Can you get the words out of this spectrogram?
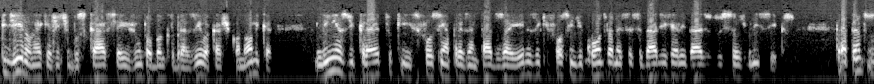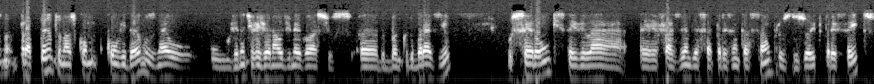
pediram, né, que a gente buscasse aí junto ao Banco do Brasil, a Caixa Econômica, linhas de crédito que fossem apresentados a eles e que fossem de encontro à necessidade e realidade dos seus municípios. Para tanto, tanto, nós convidamos né, o, o gerente regional de negócios uh, do Banco do Brasil, o Seron, que esteve lá eh, fazendo essa apresentação para os 18 prefeitos,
